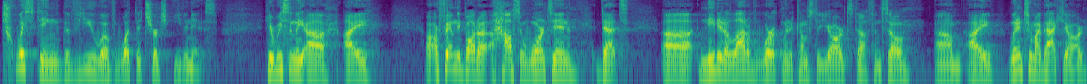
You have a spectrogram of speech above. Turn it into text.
twisting the view of what the church even is. Here recently, uh, I, our family bought a house in Warrenton that uh, needed a lot of work when it comes to yard stuff. And so um, I went into my backyard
